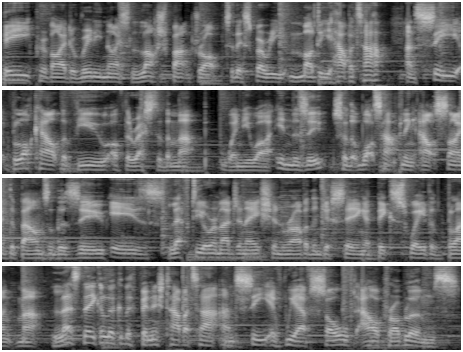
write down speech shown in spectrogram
B, provide a really nice lush backdrop to this very muddy habitat, and C, block out the view of the rest of the map when you are in the zoo so that what's happening outside the bounds of the zoo is left to your imagination rather than just seeing a big swathe of blank map. Let's take a look at the finished habitat and see if we have solved our problems.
